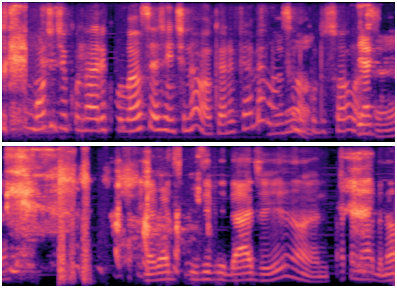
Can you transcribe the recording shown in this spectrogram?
Um monte de Kunari com lança e a gente, não, eu quero enfiar minha lança não. no cu do sol. É. Negócio de exclusividade aí, não, não tá com nada, não.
